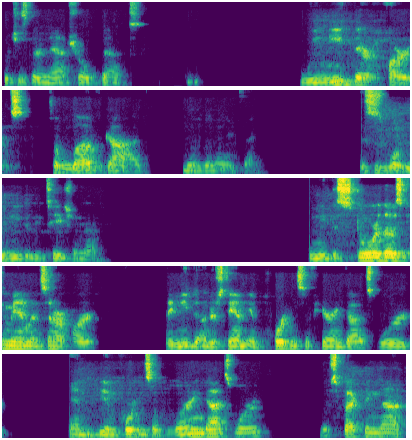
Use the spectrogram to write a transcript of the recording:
which is their natural bent. We need their hearts to love God more than anything. This is what we need to be teaching them. We need to store those commandments in our heart. They need to understand the importance of hearing God's word and the importance of learning God's word, respecting that,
